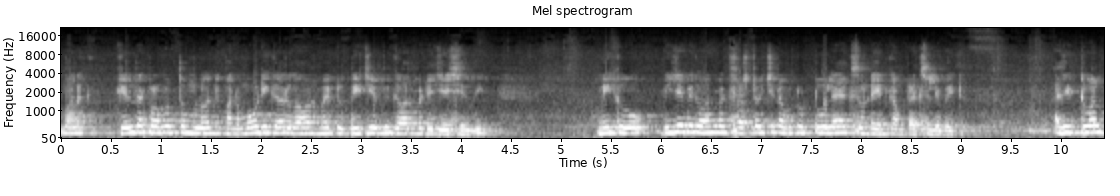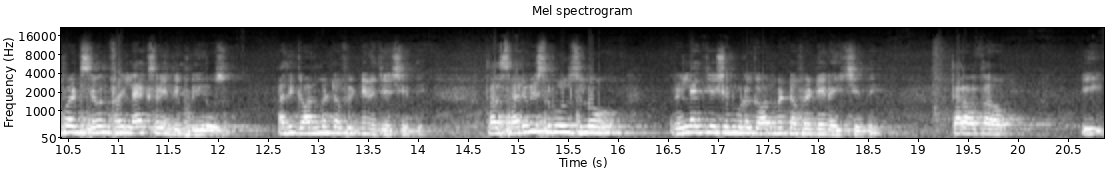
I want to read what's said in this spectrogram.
మన కేంద్ర ప్రభుత్వంలోని మన మోడీ గారు గవర్నమెంట్ బీజేపీ గవర్నమెంట్ చేసింది. మీకు బీజేపీ గవర్నమెంట్ ఫస్ట్ వచ్చినప్పుడు టూ ల్యాక్స్ ఉండే ఇన్కమ్ ట్యాక్స్ లిమిట్ అది twelve point seven five lakhs అయింది ఇప్పుడు ఈరోజు. అది గవర్నమెంట్ ఆఫ్ ఇండియానే చేసింది. తర్వాత సర్వీస్ రూల్స్లో రిలాక్సేషన్ కూడా గవర్నమెంట్ ఆఫ్ ఇండియానే ఇచ్చింది. తర్వాత ఈ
